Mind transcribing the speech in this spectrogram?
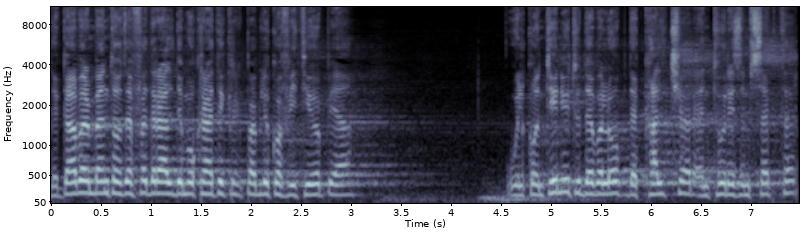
The government of the Federal Democratic Republic of Ethiopia will continue to develop the culture and tourism sector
